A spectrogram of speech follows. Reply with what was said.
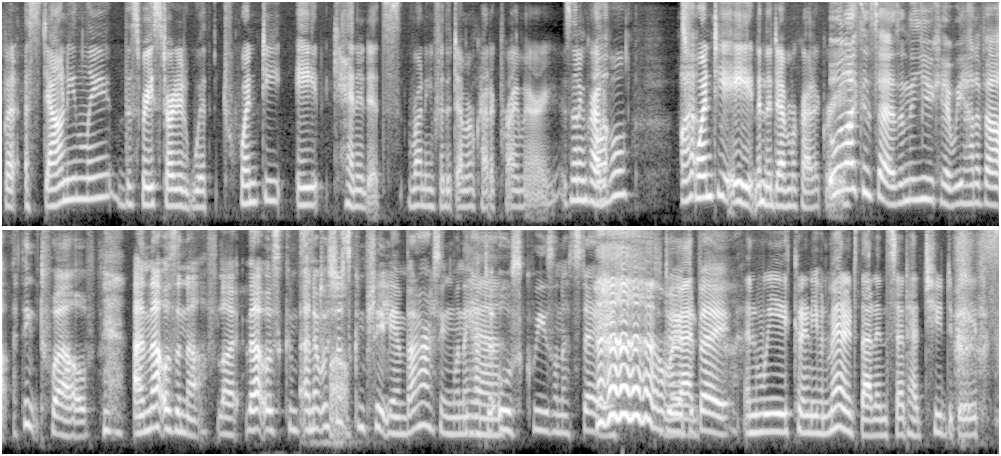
But astoundingly, this race started with 28 candidates running for the Democratic primary. Isn't that incredible? 28 in the Democratic race. All I can say is in the UK we had about I think 12 and that was enough. Like that was com- and it was 12. just completely embarrassing when they yeah. had to all squeeze on a stage to oh do a God. debate. And we couldn't even manage that. Instead had two debates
